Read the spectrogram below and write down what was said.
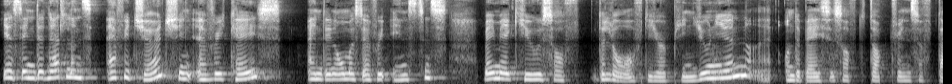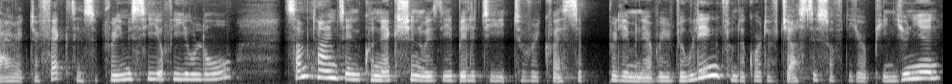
Yes, in the Netherlands, every judge in every case and in almost every instance may make use of the law of the European Union uh, on the basis of the doctrines of direct effect and supremacy of EU law, sometimes in connection with the ability to request a preliminary ruling from the Court of Justice of the European Union,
